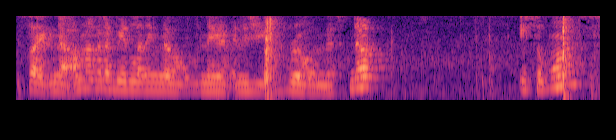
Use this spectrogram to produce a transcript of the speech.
It's like, no, I'm not going to be letting no negative energy ruin this. Nope. Ace of Wands.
